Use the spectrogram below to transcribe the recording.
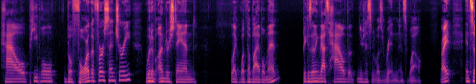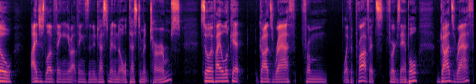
how people before the first century would have understand like what the Bible meant because I think that's how the New Testament was written as well, right? And so I just love thinking about things in the New Testament in Old Testament terms. So if I look at God's wrath from like the prophets, for example, God's wrath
